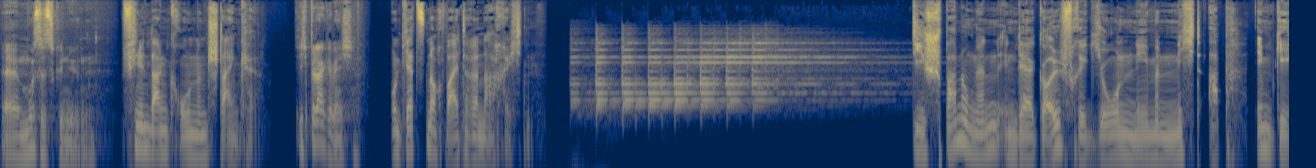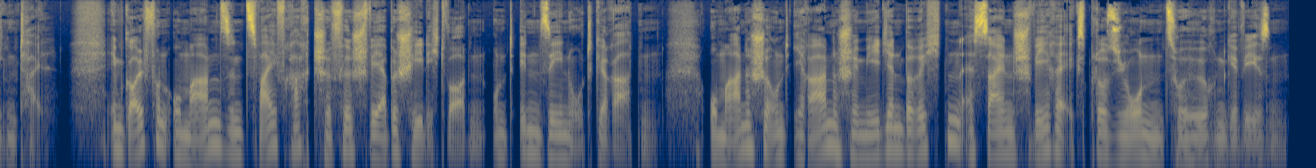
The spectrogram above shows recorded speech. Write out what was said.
äh, muss es genügen. Vielen Dank, Ronen Steinke. Ich bedanke mich. Und jetzt noch weitere Nachrichten. Die Spannungen in der Golfregion nehmen nicht ab, im Gegenteil. Im Golf von Oman sind zwei Frachtschiffe schwer beschädigt worden und in Seenot geraten. Omanische und iranische Medien berichten, es seien schwere Explosionen zu hören gewesen.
